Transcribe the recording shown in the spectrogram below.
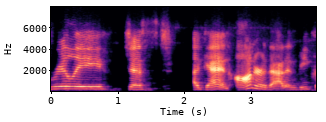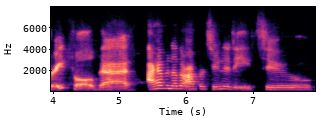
really just again honor that and be grateful that I have another opportunity to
